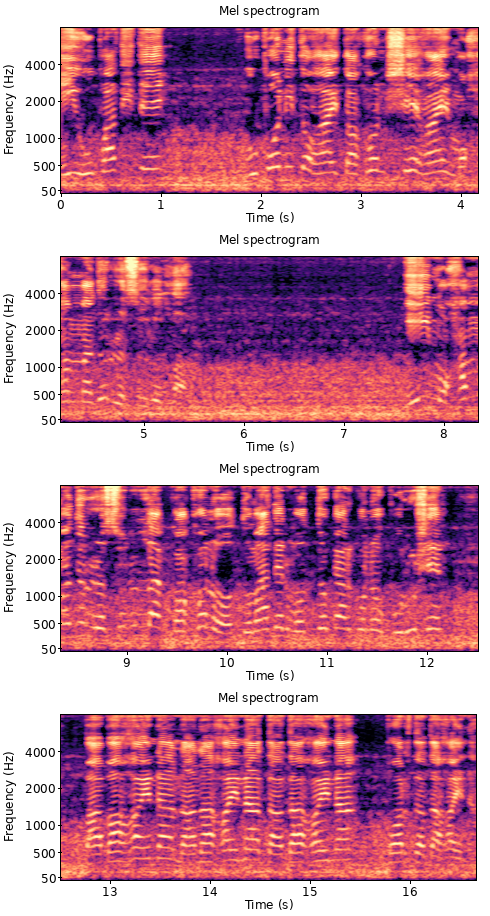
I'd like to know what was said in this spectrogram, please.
এই উপাধিতে উপনীত হয় তখন সে হয় মোহাম্মদুর রসুল্লাহ এই মোহাম্মদুর রসুল্লাহ কখনো তোমাদের মধ্যকার কোনো পুরুষের বাবা হয় না, নানা হয় না, দাদা হয় না, পরদাদা হয় না।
